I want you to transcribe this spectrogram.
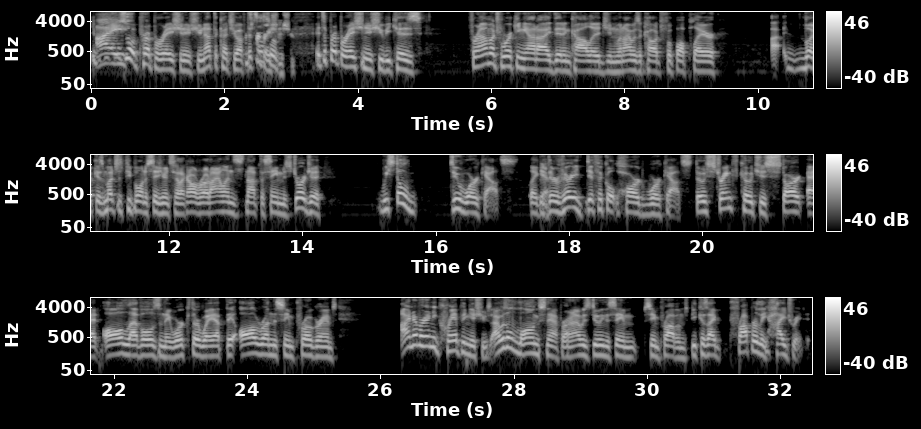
it's I, also a preparation issue. Not to cut you off, it's that's also issue. it's a preparation issue because for how much working out I did in college and when I was a college football player, I, look as much as people want to sit here and say like, "Oh, Rhode Island's not the same as Georgia," we still do workouts. Like yeah. they're very difficult, hard workouts. Those strength coaches start at all levels and they work their way up. They all run the same programs I never had any cramping issues. I was a long snapper and I was doing the same same problems because I properly hydrated.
